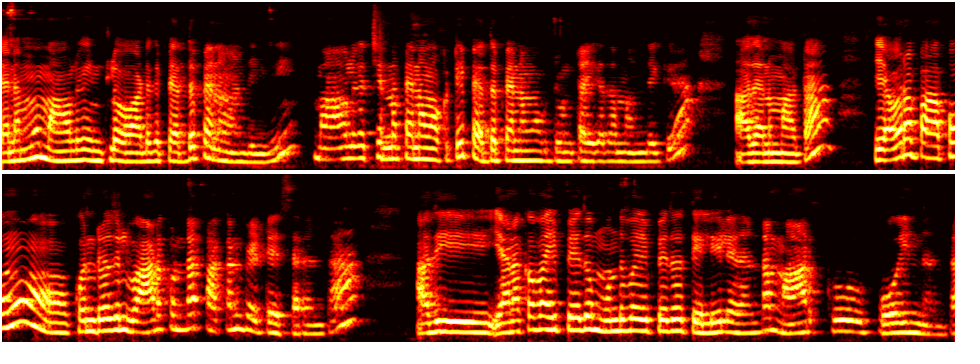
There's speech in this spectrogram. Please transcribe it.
పెనము మామూలుగా ఇంట్లో వాడేది పెద్ద పెనం అండి ఇది. మామూలుగా చిన్న పెనం ఒకటి పెద్ద పెనం ఒకటి ఉంటాయి కదా మన దగ్గర. అదనమాట ఎవరో పాపం కొన్ని రోజులు వాడకుండా పక్కన పెట్టేశారంట. అది వెనక వైపేదో ముందు వైపేదో తెలియలేదంట. మార్కు పోయిందంట.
